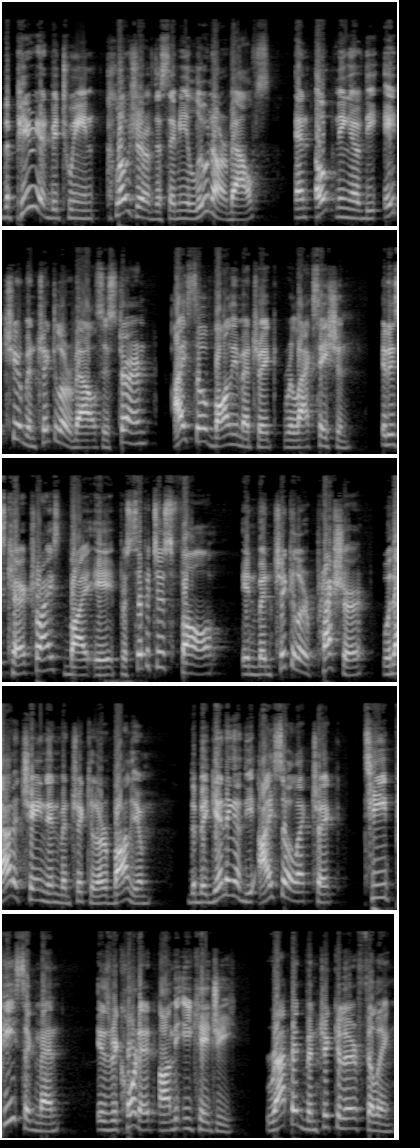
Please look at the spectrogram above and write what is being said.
The period between closure of the semilunar valves and opening of the atrioventricular valves is termed isovolumetric relaxation. It is characterized by a precipitous fall in ventricular pressure without a change in ventricular volume. The beginning of the isoelectric TP segment is recorded on the EKG. Rapid ventricular filling.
